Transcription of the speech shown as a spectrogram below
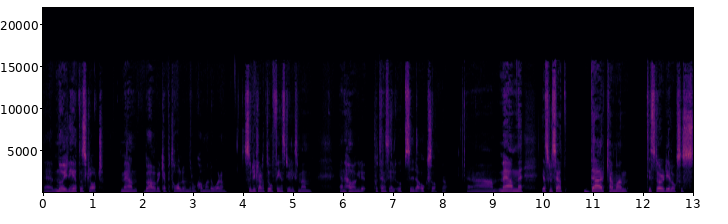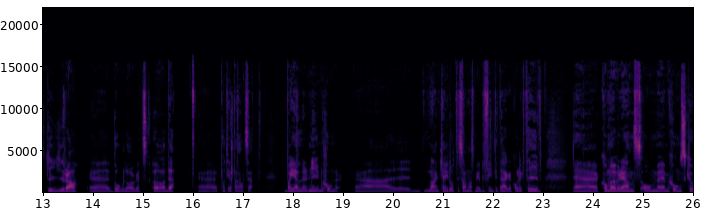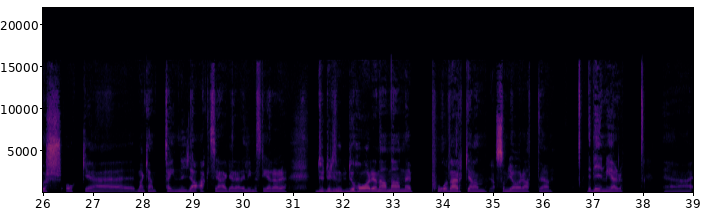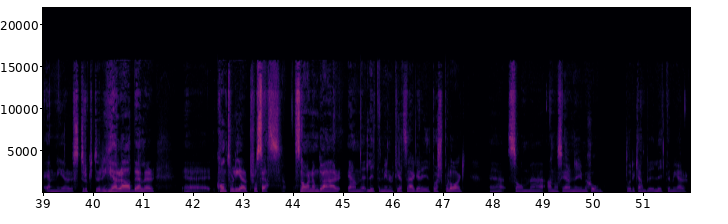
eh, möjligheter såklart, men behöver kapital under de kommande åren. Så det är klart att då finns det ju liksom en, en högre potentiell uppsida också. Ja. Eh, men jag skulle säga att där kan man till större del också styra eh, bolagets öde eh, på ett helt annat sätt vad gäller nyemissioner. Eh, man kan ju då tillsammans med befintligt ägarkollektiv eh, komma överens om emissionskurs och eh, man kan ta in nya aktieägare eller investerare. Du, du, liksom, du har en annan påverkan Ja. som gör att det blir mer, eh, en mer strukturerad eller eh, kontrollerad process. Ja. Snarare än om du är en liten minoritetsägare i ett börsbolag eh, som eh, annonserar en nyemission. Då det kan bli lite mer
